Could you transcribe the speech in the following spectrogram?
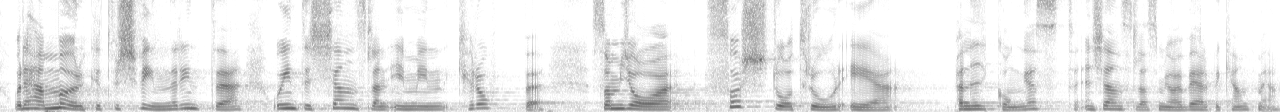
Och det här mörkret försvinner inte, och inte känslan i min kropp som jag först då tror är panikångest, en känsla som jag är välbekant med.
